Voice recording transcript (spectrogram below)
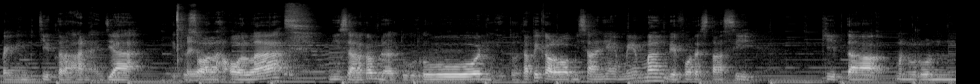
pengen pencitraan aja gitu Iya. seolah-olah misalkan udah turun gitu. Tapi kalau misalnya memang deforestasi kita menurun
